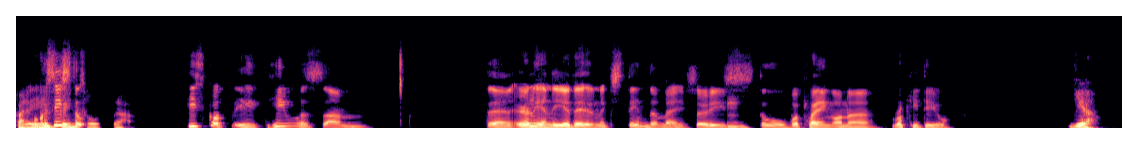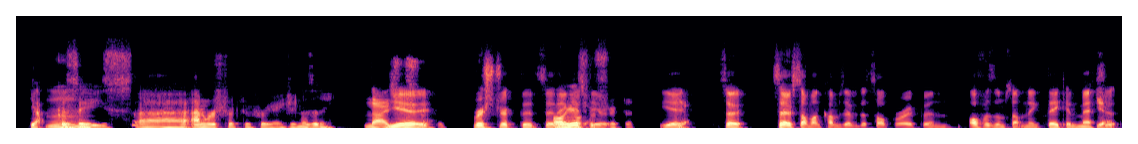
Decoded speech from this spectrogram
but Well, he's 'cause he's been still- talked about. He's got he he was um then early in the year they didn't extend him, eh? So he's Mm. still we're playing on a rookie deal. Yeah, yeah, because Mm. he's uh, unrestricted free agent, isn't he? No, he's Yeah. restricted. Restricted. So oh, they he is the- restricted. yeah. Yeah. So so if someone comes over the top rope and offers them something, they can match Yeah. it.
